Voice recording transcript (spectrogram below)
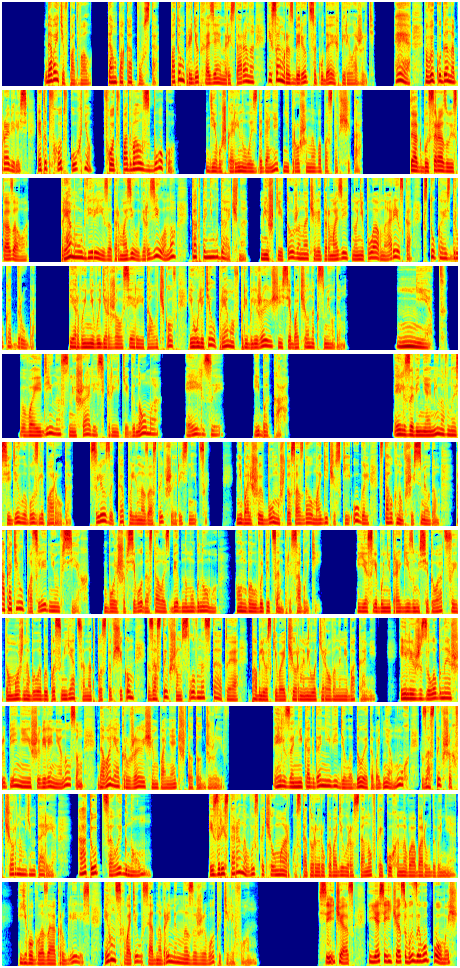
Давайте в подвал, там пока пусто. Потом придет хозяин ресторана и сам разберется, куда их переложить. «Э, вы куда направились? Этот вход в кухню? Вход в подвал сбоку?» Девушка ринулась догонять непрошенного поставщика. «Так бы сразу и сказала». Прямо у дверей затормозил Верзила, но как-то неудачно. Мешки тоже начали тормозить, но не плавно, а резко, стукаясь друг от друга. Первый не выдержал серии толчков и улетел прямо в приближающийся бочонок с медом. «Нет». Воедино смешались крики гнома, Эльзы и быка. Эльза Вениаминовна сидела возле порога. Слезы капали на застывшие ресницы. Небольшой бум, что создал магический уголь, столкнувшись с медом, окатил последним всех. Больше всего досталось бедному гному, он был в эпицентре событий. Если бы не трагизм ситуации, то можно было бы посмеяться над поставщиком, застывшим словно статуя, поблескивая черными лакированными боками и лишь злобное шипение и шевеление носом давали окружающим понять, что тот жив. Эльза никогда не видела до этого дня мух, застывших в черном янтаре, а тут целый гном. Из ресторана выскочил Маркус, который руководил расстановкой кухонного оборудования. Его глаза округлились, и он схватился одновременно за живот и телефон. «Сейчас! Я сейчас вызову помощь!»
